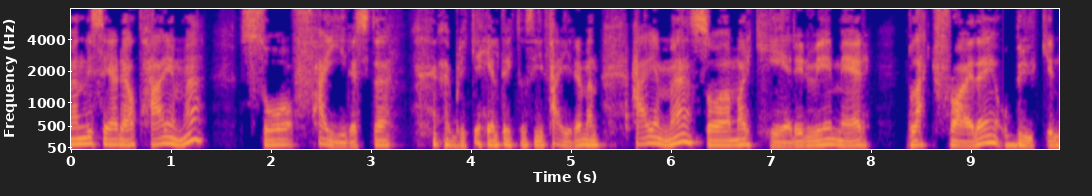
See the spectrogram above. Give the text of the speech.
men vi ser det at her hjemme så feires det Det blir ikke helt riktig å si feire, men her hjemme så markerer vi mer Black Friday og bruker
